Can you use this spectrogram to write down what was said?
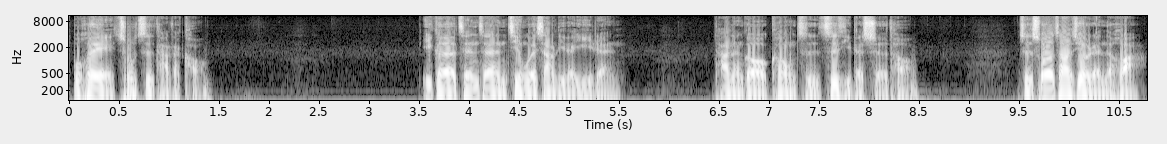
不会出自他的口。一个真正敬畏上帝的艺人，他能够控制自己的舌头，只说造就人的话，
